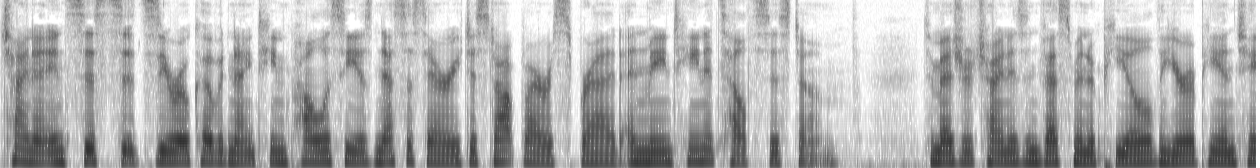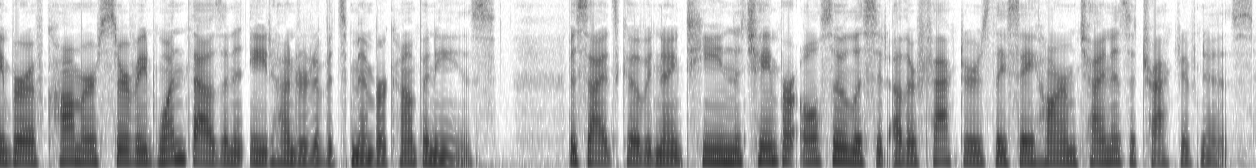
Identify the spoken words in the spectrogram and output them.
China insists its zero COVID 19 policy is necessary to stop virus spread and maintain its health system. To measure China's investment appeal, the European Chamber of Commerce surveyed 1,800 of its member companies. Besides COVID 19, the Chamber also listed other factors they say harm China's attractiveness.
